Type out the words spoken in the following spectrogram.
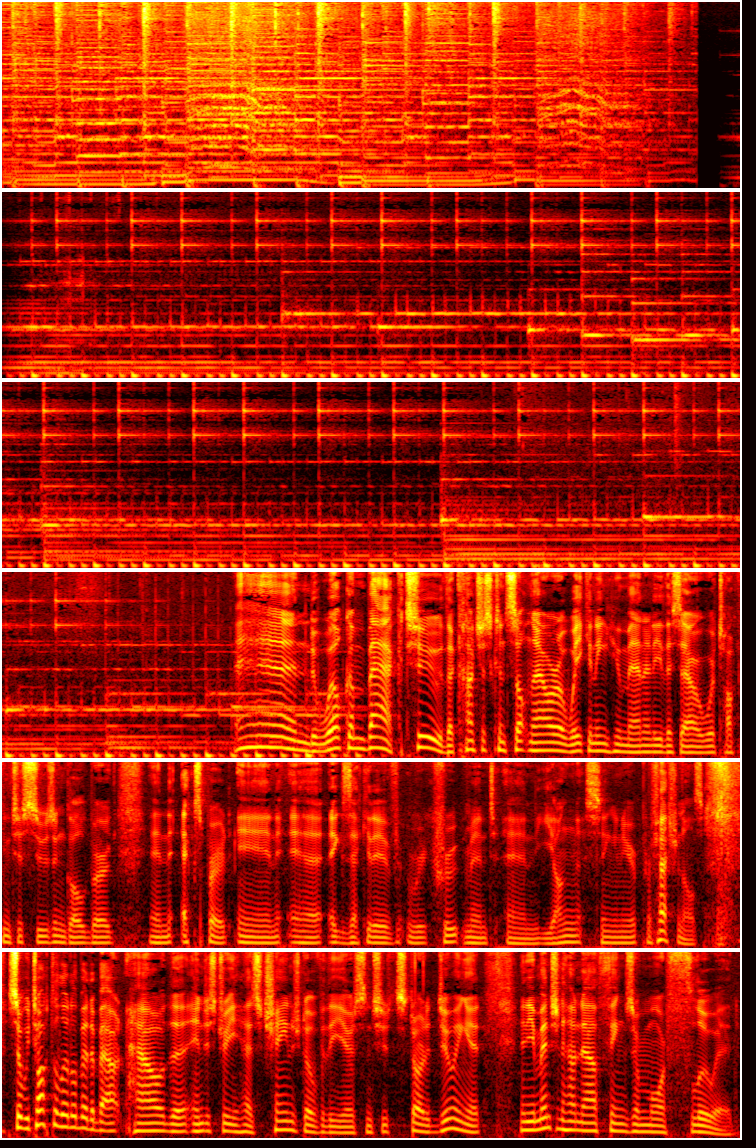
Welcome back to the Conscious Consultant Hour, Awakening Humanity. This hour, we're talking to Susan Goldberg, an expert in uh, executive recruitment and young senior professionals. So, we talked a little bit about how the industry has changed over the years since you started doing it, and you mentioned how now things are more fluid.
